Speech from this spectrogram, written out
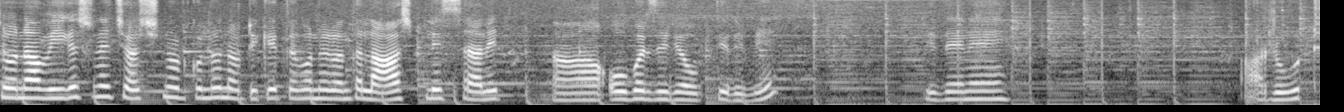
ಸೊ ನಾವು ಈಗಷ್ಟೇ ಚರ್ಚ್ ನೋಡಿಕೊಂಡು ನಾವು ಟಿಕೆಟ್ ತೊಗೊಂಡಿರುವಂಥ ಲಾಸ್ಟ್ ಪ್ಲೇಸ್ ಅಲ್ಲಿ ಓಬರ್ಸಿಗೆ ಹೋಗ್ತಿದ್ದೀವಿ ಇದೇನೆ ರೂಟ್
